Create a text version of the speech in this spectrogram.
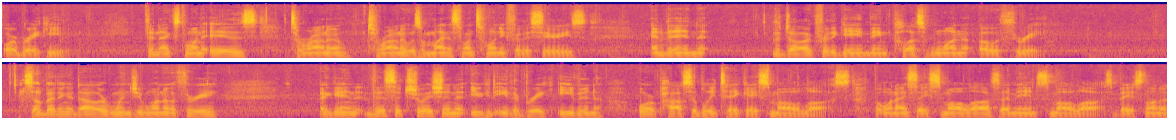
or break even. The next one is Toronto. Toronto is a minus 120 for the series, and then the dog for the game being plus 103. So betting a dollar wins you 103. Again, this situation, you could either break even or possibly take a small loss. But when I say small loss, I mean small loss. Based on a,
